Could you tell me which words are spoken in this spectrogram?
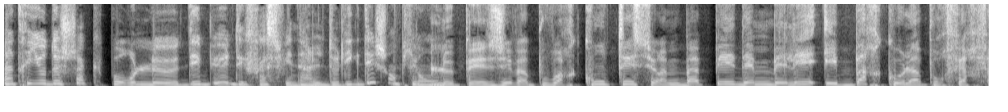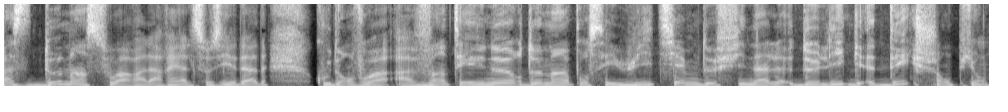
Un trio de choc pour le début des phases finales de Ligue des Champions. Le PSG va pouvoir compter sur Mbappé, Dembélé et Barcola pour faire face demain soir à la Real Sociedad. Coup d'envoi à 21h demain pour ces huitièmes de finale de Ligue des Champions.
